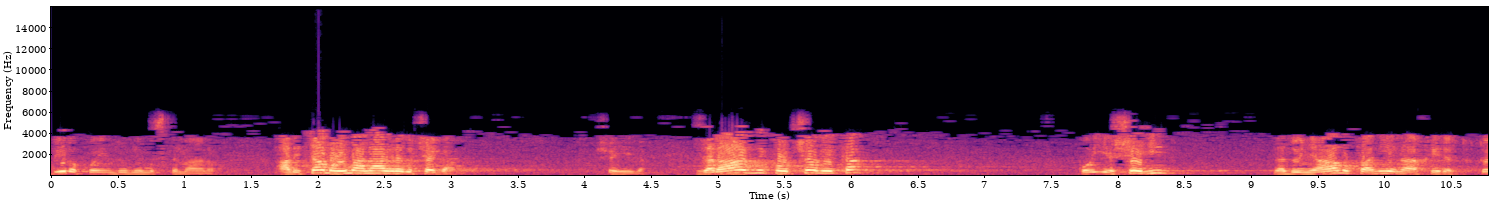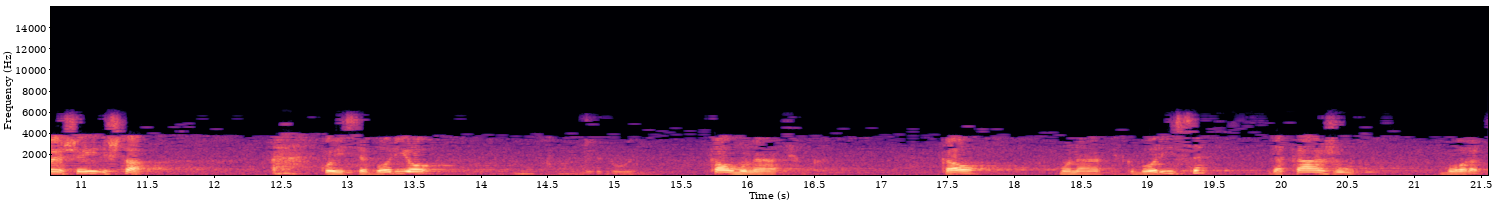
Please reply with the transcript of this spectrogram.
bilo kojim drugim muslimanom. Ali tamo ima nagradu čega? Šehida. Za razliku od čovjeka koji je šehid na dunjalu pa nije na ahiretu. To je šehid šta? Koji se borio kao munafik kao munafik. Bori se da kažu borac.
